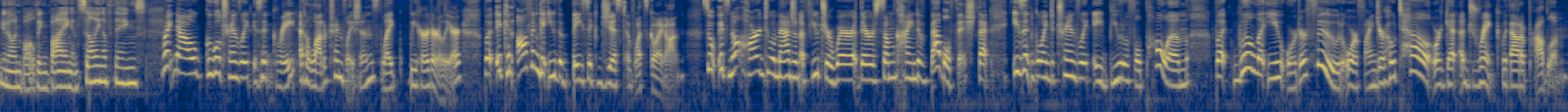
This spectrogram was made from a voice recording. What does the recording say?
you know, involving buying and selling of things. Right now, Google Translate isn't great at a lot of translations, like we heard earlier, but it can often get you the basic gist of what's going on. So it's not hard to imagine a future where there's some kind of babelfish that isn't going to translate a beautiful poem, but will let you order food or find your hotel or get a drink without a problem.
